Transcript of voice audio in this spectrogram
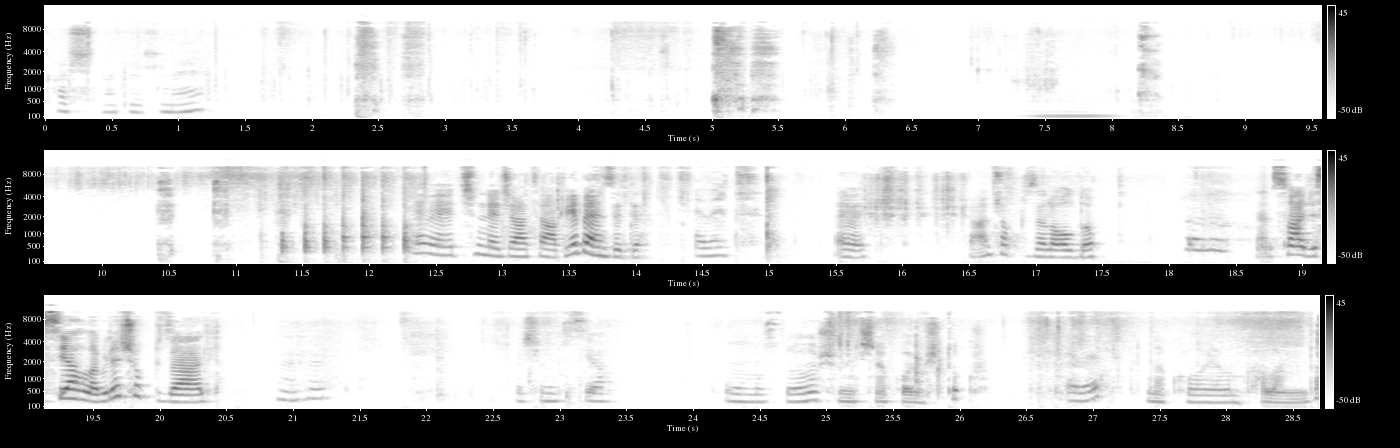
kaşına gözüne Evet, şimdi Necati abiye benzedi. Evet. Evet. Şu an çok güzel oldu. Yani sadece siyahla bile çok güzel. Ve şimdi siyah kumumuzu şunun içine koymuştuk. Evet. Buna koyalım kalanını da.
